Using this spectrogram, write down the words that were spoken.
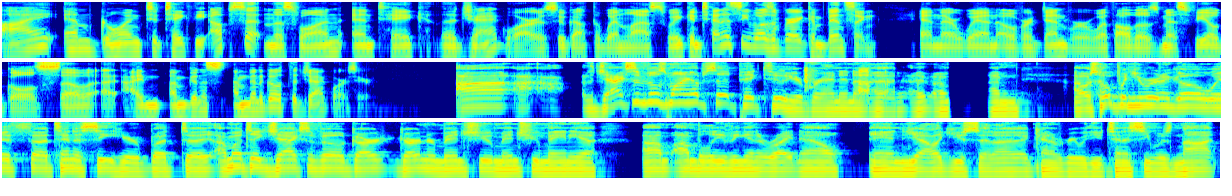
I am going to take the upset in this one and take the Jaguars, who got the win last week. And Tennessee wasn't very convincing in their win over Denver with all those missed field goals. So I, am I'm gonna I'm gonna go with the Jaguars here. Uh, I, Jacksonville's my upset pick too here, Brandan. I, I, I'm I was hoping you were going to go with uh, Tennessee here, but uh, I'm going to take Jacksonville. Gar- Gardner Minshew, Minshew mania. Um, I'm believing in it right now. And yeah, like you said, I, I, kind of agree with you. Tennessee was not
